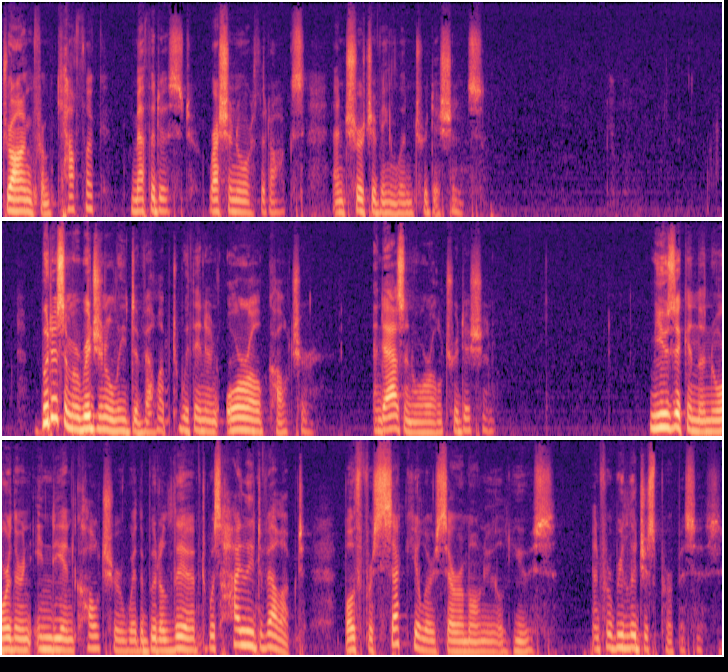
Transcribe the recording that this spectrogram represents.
drawing from Catholic, Methodist, Russian Orthodox, and Church of England traditions. Buddhism originally developed within an oral culture and as an oral tradition. Music in the northern Indian culture where the Buddha lived was highly developed, both for secular ceremonial use and for religious purposes.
